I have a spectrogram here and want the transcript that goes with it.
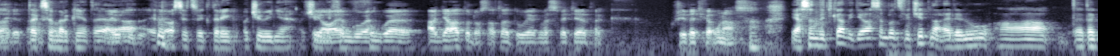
najdete tak se to. mrkněte. A je to asi cvik, který očividně, očividně jo, je- funguje. funguje. A dělá to dost atletů, jak ve světě, tak už i teďka u nás. Já jsem teďka viděl, já jsem byl cvičit na Edenu a to je tak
